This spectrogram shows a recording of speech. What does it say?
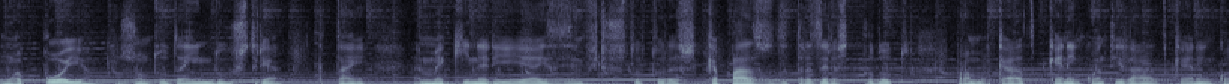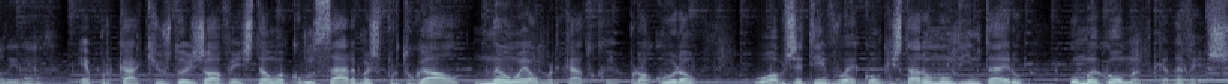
um apoio junto da indústria que tem a maquinaria e as infraestruturas capazes de trazer este produto para o mercado, quer em quantidade, quer em qualidade. É por cá que os dois jovens estão a começar, mas Portugal não é o mercado que procuram. O objetivo é conquistar o mundo inteiro, uma goma de cada vez.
